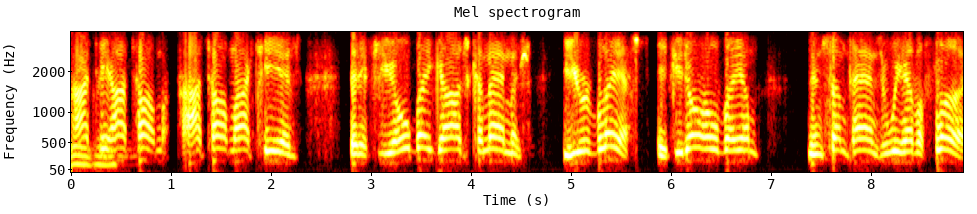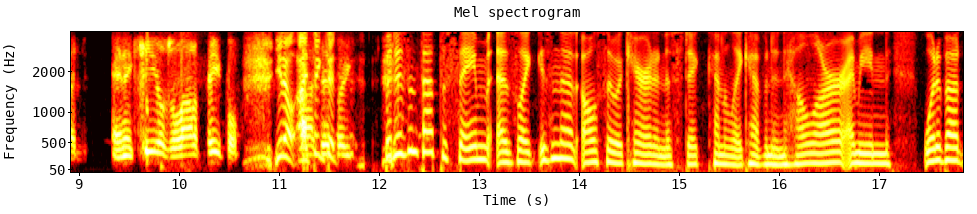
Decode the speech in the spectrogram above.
I, I taught I taught my kids that if you obey God's commandments, you're blessed. If you don't obey them, then sometimes we have a flood and it kills a lot of people. You know, I think that. But isn't that the same as like? Isn't that also a carrot and a stick, kind of like heaven and hell are? I mean, what about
